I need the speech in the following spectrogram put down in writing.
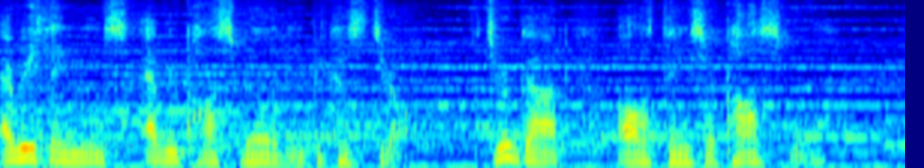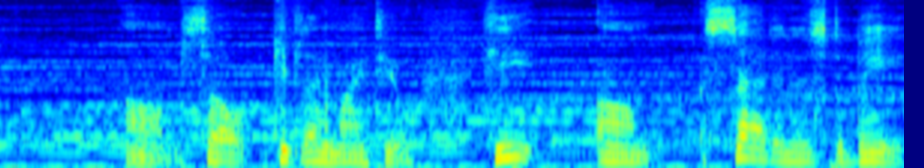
Everything means every possibility because through through God all things are possible. Um, so keep that in mind too. He um, said in this debate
